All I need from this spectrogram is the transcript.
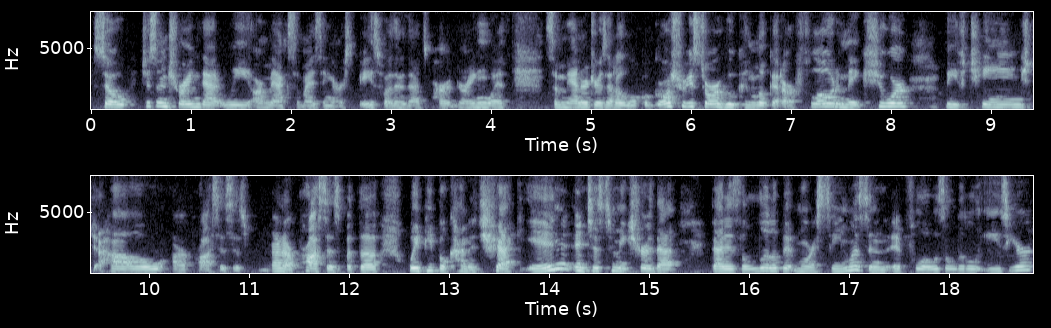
So just ensuring that we are maximizing our space, whether that's partnering with some managers at a local grocery store who can look at our flow to make sure we've changed how our process is not our process, but the way people kind of check in and just to make sure that that is a little bit more seamless and it flows a little easier.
